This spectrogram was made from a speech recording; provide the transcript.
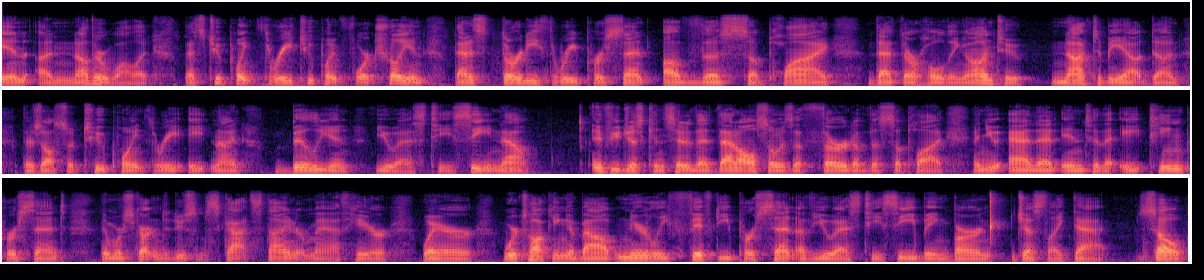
in another wallet. That's 2.3, 2.4 trillion. That is 33% of the supply that they're holding on to. Not to be outdone, there's also 2.389 billion USTC. Now, if you just consider that that also is a third of the supply and you add that into the 18%, then we're starting to do some Scott Steiner math here where we're talking about nearly 50% of USTC being burned just like that. So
